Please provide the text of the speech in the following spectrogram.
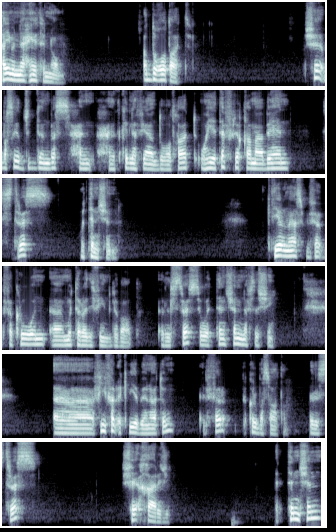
هاي من ناحية النوم. الضغوطات. شيء بسيط جدا بس حن حنتكلم فيه عن الضغوطات وهي تفرقة ما بين stress و tension كثير ناس بف- بفكرون آه، مترادفين لبعض. ال stress وال tension نفس الشيء. آه، في فرق كبير بيناتهم. الفرق بكل بساطة. ال stress شيء خارجي. ال tension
